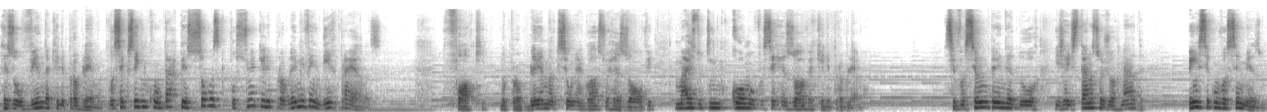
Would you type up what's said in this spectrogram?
resolvendo aquele problema. Você consegue encontrar pessoas que possuem aquele problema e vender para elas. Foque no problema que seu negócio resolve mais do que em como você resolve aquele problema. Se você é um empreendedor e já está na sua jornada, pense com você mesmo.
